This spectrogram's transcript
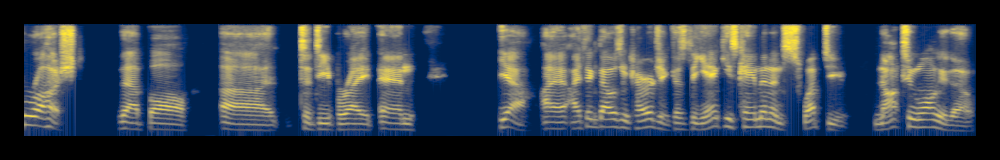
crushed that ball uh, to deep right. And yeah, I, I think that was encouraging because the Yankees came in and swept you not too long ago,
